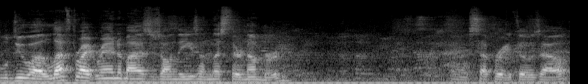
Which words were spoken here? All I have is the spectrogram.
We'll do uh, left-right randomizers on these unless they're numbered. And we'll separate those out.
